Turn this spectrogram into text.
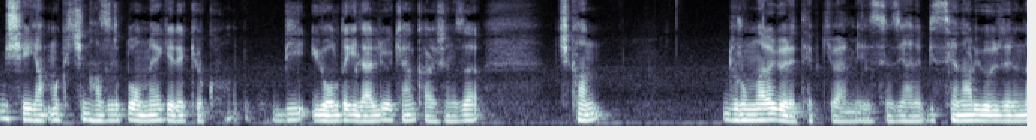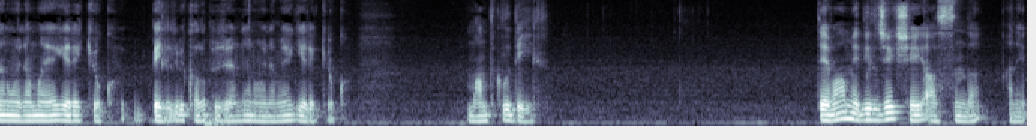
bir şey yapmak için hazırlıklı olmaya gerek yok. Bir yolda ilerliyorken karşınıza çıkan durumlara göre tepki vermelisiniz. Yani bir senaryo üzerinden oynamaya gerek yok. Belirli bir kalıp üzerinden oynamaya gerek yok. Mantıklı değil. Devam edilecek şey aslında hani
